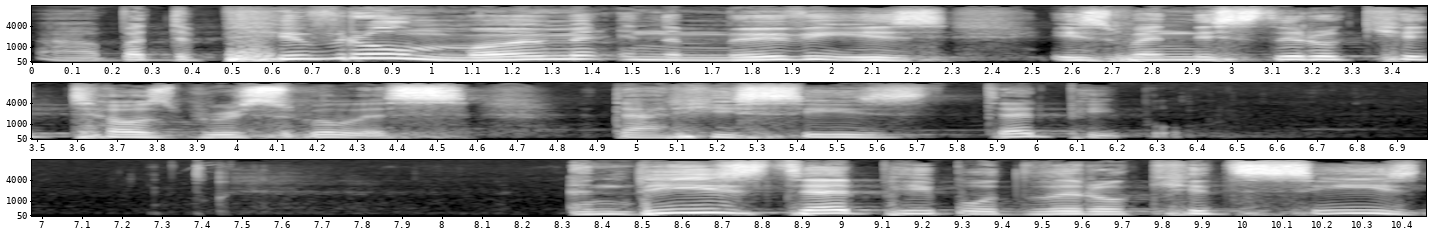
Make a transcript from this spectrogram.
Uh, but the pivotal moment in the movie is, is when this little kid tells Bruce Willis that he sees dead people. And these dead people the little kid sees,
